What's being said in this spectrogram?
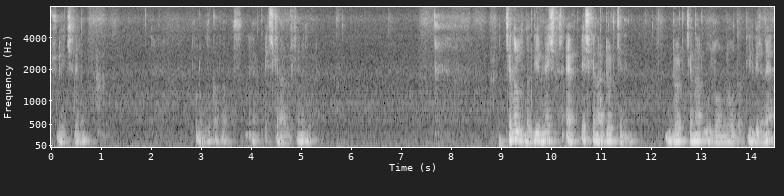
Şuraya çizelim. Sonumuzu kapatmasın. Evet. Eşkenar dörtgenimiz böyle. Kenar uzunluğu birbirine eşittir. Evet. Eşkenar dörtgenin dört kenar uzunluğu da birbirine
